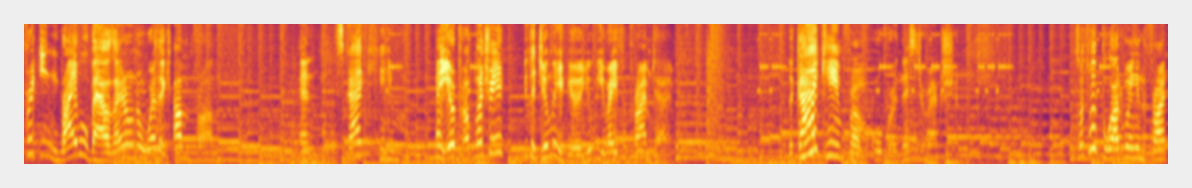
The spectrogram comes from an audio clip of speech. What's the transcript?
freaking rival battles. I don't know where they come from. And this guy came. Hey, you're a Pokemon trainer? Be the gym here. You'll be ready for prime time. The guy came from over in this direction. So let's put Bloodwing in the front.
